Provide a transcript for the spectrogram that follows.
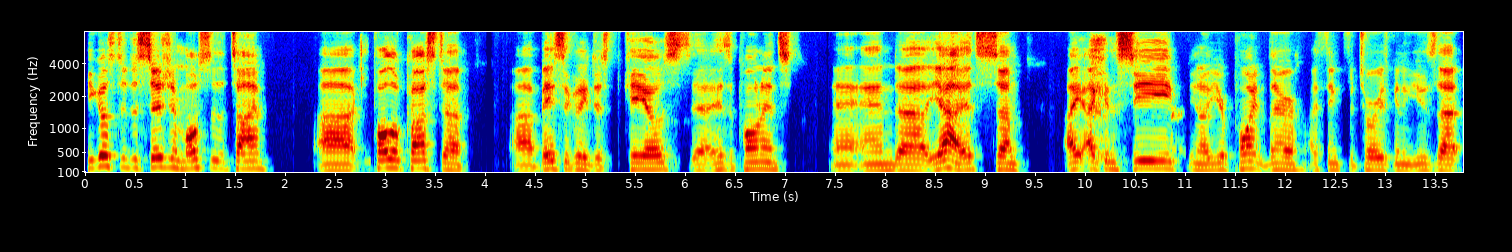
he goes to decision most of the time. Uh, Paulo Costa uh, basically just KOs uh, his opponents, and, and uh, yeah, it's um, I, I can see you know your point there. I think Vettori is going to use that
